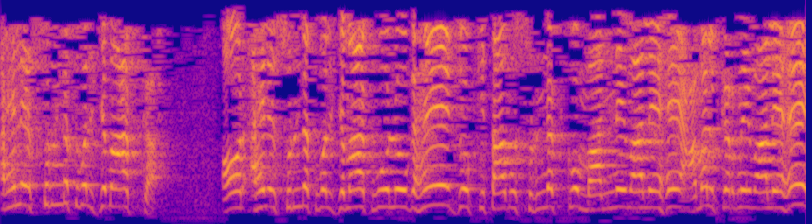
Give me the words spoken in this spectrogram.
اہل سنت والجماعت کا اور اہل سنت والجماعت وہ لوگ ہیں جو کتاب و سنت کو ماننے والے ہیں، عمل کرنے والے ہیں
